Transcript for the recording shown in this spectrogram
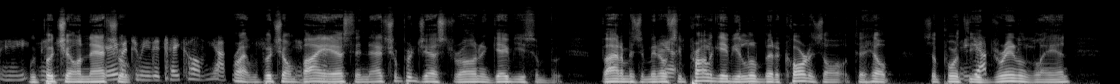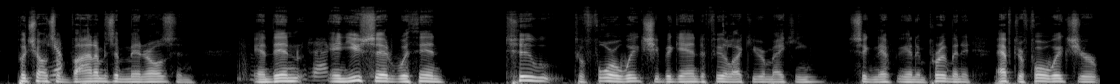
He, We put you on natural- Gave it to me to take home. Yeah. Right, we put you on Biest and natural progesterone and gave you some vitamins and minerals. Yeah. He probably gave you a little bit of cortisol to help support the Yep. adrenal gland. Put you on some vitamins and minerals, and and then Exactly. and you said within two to four weeks you began to feel like you were making significant improvement. And after four weeks, your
